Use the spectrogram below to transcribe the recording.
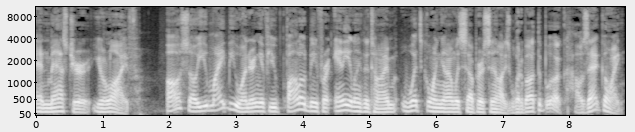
and master your life. Also, you might be wondering if you followed me for any length of time, what's going on with subpersonalities? What about the book? How's that going?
